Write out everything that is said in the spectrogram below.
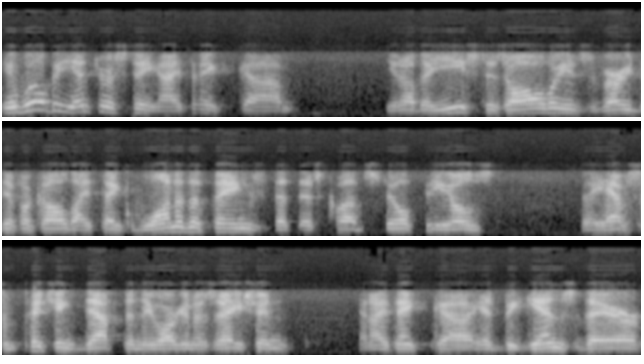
It will be interesting, I think. Um, you know, the East is always very difficult. I think one of the things that this club still feels, they have some pitching depth in the organization, and I think uh, it begins there.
